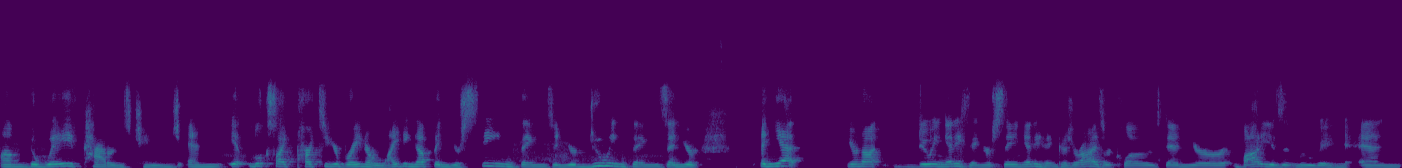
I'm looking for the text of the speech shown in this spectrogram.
Um, the wave patterns change and it looks like parts of your brain are lighting up and you're seeing things and you're doing things and you're and yet you're not doing anything or seeing anything because your eyes are closed and your body isn't moving and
